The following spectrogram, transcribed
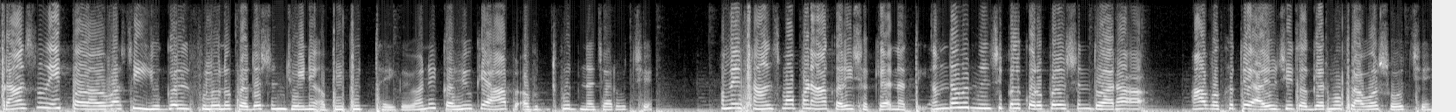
ફ્રાન્સનું એક પ્રવાસી યુગલ ફૂલોનું પ્રદર્શન જોઈને અભિભૂત થઈ ગયો અને કહ્યું કે આ અદ્ભુત નજારો છે. અમે ફ્રાન્સમાં પણ આ કરી શક્યા નથી. અમદાવાદ મ્યુનિસિપલ કોર્પોરેશન દ્વારા આ- વખતે આયોજિત અગિયારમો ફ્લાવર શો છે.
